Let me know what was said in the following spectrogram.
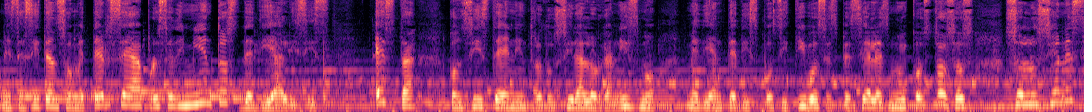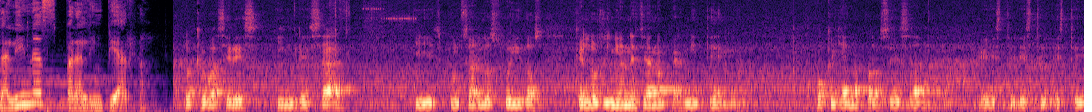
necesitan someterse a procedimientos de diálisis. Esta consiste en introducir al organismo, mediante dispositivos especiales muy costosos, soluciones salinas para limpiarlo. Lo que va a hacer es ingresar y expulsar los fluidos que los riñones ya no permiten o que ya no procesa este, este, este,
